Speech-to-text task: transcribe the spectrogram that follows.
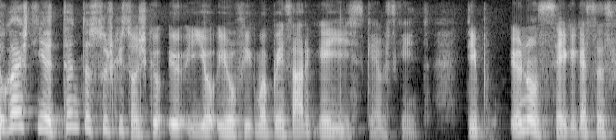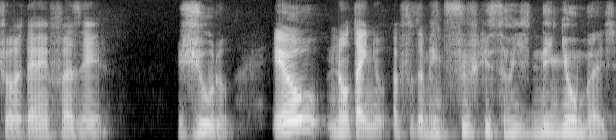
o gajo tinha tantas subscrições que eu, eu, eu, eu fico-me a pensar que é isso, que é o seguinte. Tipo, eu não sei o que é que essas pessoas devem fazer, juro. Eu não tenho absolutamente subscrições nenhumas.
